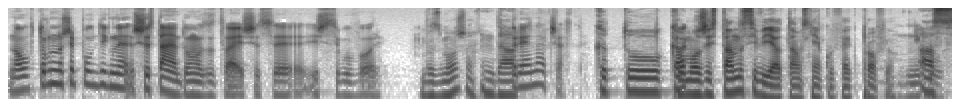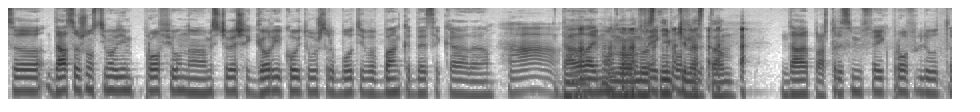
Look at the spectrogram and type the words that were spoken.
много трудно ще повдигне, ще стане дума за това и ще се, и ще се говори. Възможно. Да, При една част. като Как? То може и стан да си видял там с някой фейк профил. Никога. Аз, да, всъщност има един профил на, мисля, че беше Георги, който уж работи в банка ДСК, да. А, Да, да, да, има но, но снимки на профили. стан. Да, пращали са ми фейк профили от uh,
